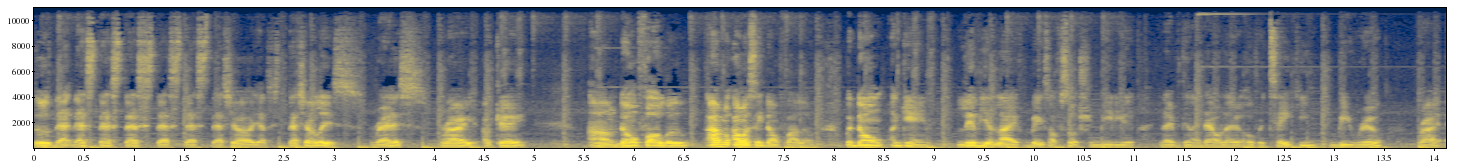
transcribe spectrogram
those that that's that's that's that's that's that's y'all that's y'all list. Rest, right? Okay. Um, don't follow. I, I want to say don't follow, but don't again live your life based off social media and everything like that. Or let it overtake you. Be real, right?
